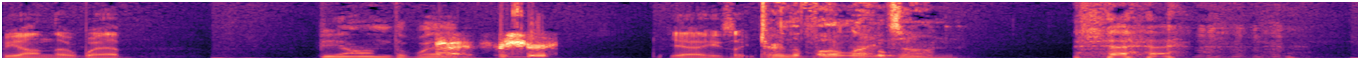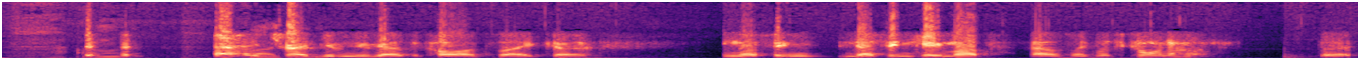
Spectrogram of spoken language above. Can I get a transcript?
Beyond the Web. Beyond the web. Alright, for sure. Yeah, he's like, turn the phone lines on. I tried giving you guys a call. It's like uh, nothing. Nothing came up. I was like, "What's going on?" But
